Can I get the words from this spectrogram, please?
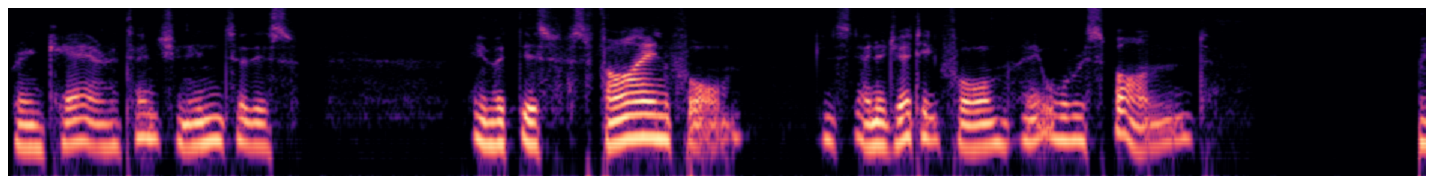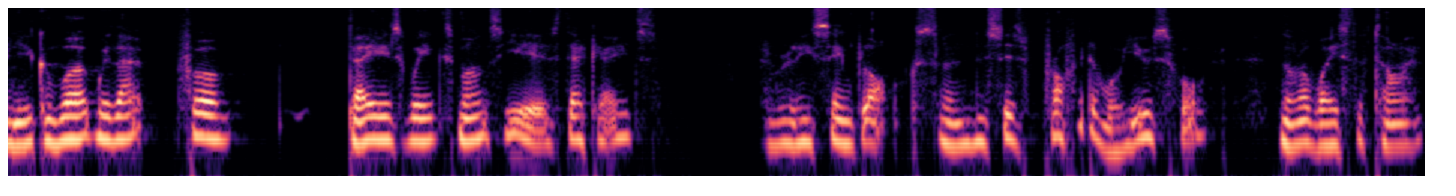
bring care and attention into this, this fine form, this energetic form, and it will respond. And you can work with that for days, weeks, months, years, decades, and releasing blocks. And this is profitable, useful, not a waste of time.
